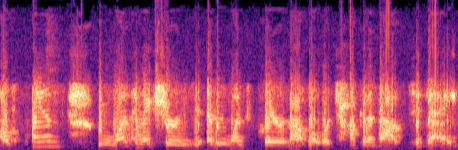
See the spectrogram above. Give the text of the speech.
health plans, we want to make sure everyone's clear about what we're talking about today.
